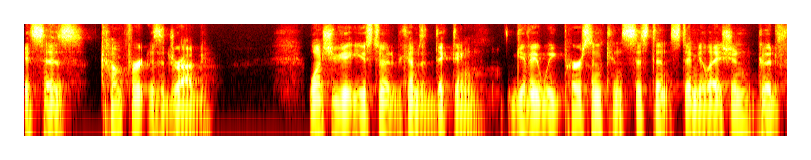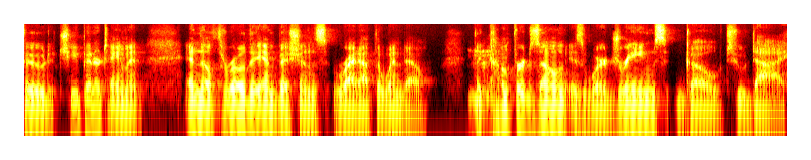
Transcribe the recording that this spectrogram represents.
it says, "Comfort is a drug. Once you get used to it, it becomes addicting. Give a weak person consistent stimulation, good food, cheap entertainment, and they'll throw the ambitions right out the window." The mm-hmm. comfort zone is where dreams go to die.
